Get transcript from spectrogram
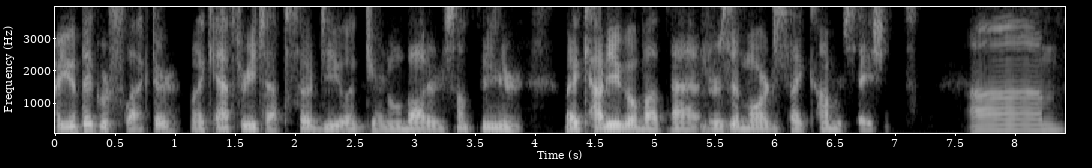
are you a big reflector? Like after each episode do you like journal about it or something or like how do you go about that? Or is it more just like conversations? Um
